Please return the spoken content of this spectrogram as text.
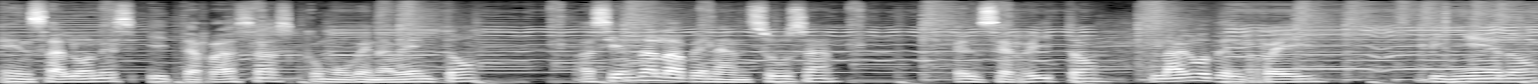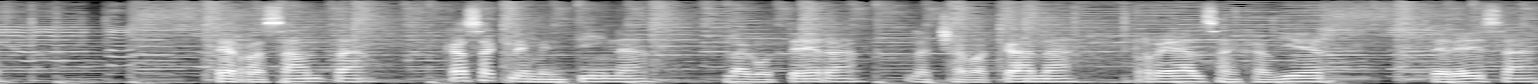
en salones y terrazas como Benavento, Hacienda La Benanzuza, El Cerrito, Lago del Rey, Viñedo, Terra Santa, Casa Clementina, La Gotera, La Chabacana, Real San Javier, Teresa,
